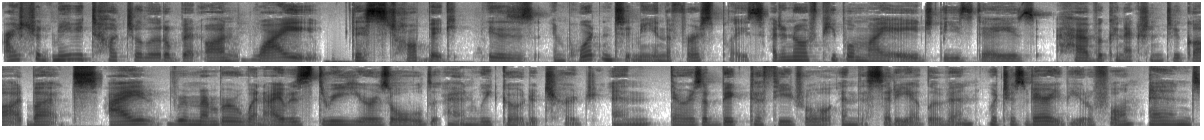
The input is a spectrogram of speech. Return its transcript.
I should maybe touch a little bit on why this topic is important to me in the first place. I don't know if people my age these days have a connection to God, but I remember when I was three years old and we'd go to church, and there is a big cathedral in the city I live in, which is very beautiful. And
